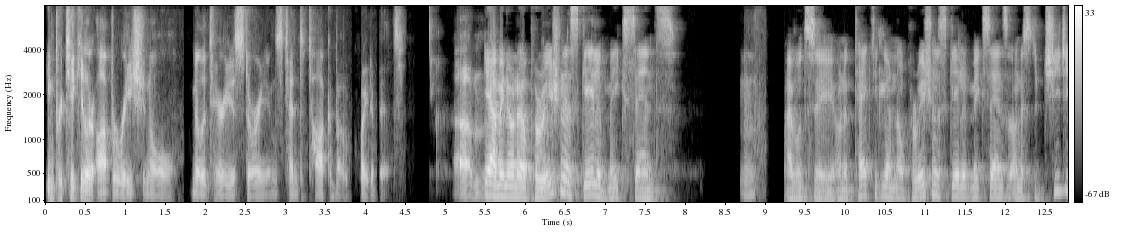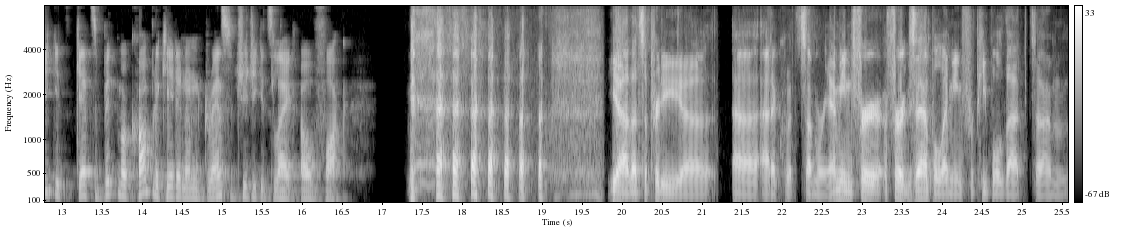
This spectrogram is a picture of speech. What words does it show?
in particular, operational military historians tend to talk about quite a bit. Um, yeah, I mean, on an operational scale, it makes sense. Mm. I would say on a tactical and operational scale, it makes sense. On a strategic, it gets a bit more complicated. On grand strategic, it's like, oh fuck. yeah, that's a pretty uh, uh, adequate summary. I mean, for for example, I mean, for people that um,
